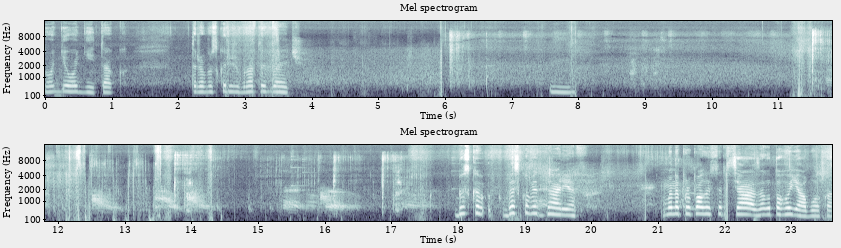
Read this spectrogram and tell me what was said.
оді, оді, так. Треба скоріш брати меч. Без, без коментарів. У мене пропали серця золотого яблука.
